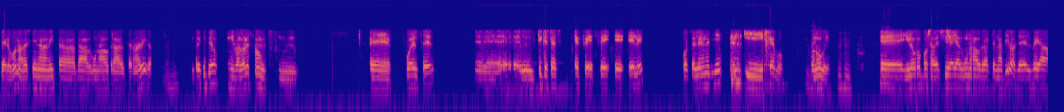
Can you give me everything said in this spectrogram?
Pero bueno, a ver si el analista da alguna otra alternativa. En principio, mis valores son mm, eh, Fuel Cell, eh, el ticket es FCEL, Cell Energy y Gevo, con V. Eh, y luego, pues a ver si hay alguna otra alternativa que él vea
